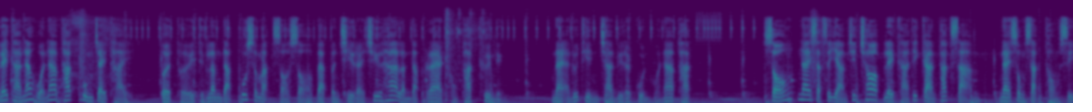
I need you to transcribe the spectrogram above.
ในฐานะหัวหน้าพักภูมิใจไทย เปิดเผยถึงลำดับผู้สมัครสสแบบบัญชีรายชื่อ 5 ลำดับแรกของพักคือ 1. นายอนุทินชาญวีรกุลหัวหน้าพัก 2. นายศักดิ์สยามชิดชอบเลขาธิการพัก 3. นายทรงศักดิ์ทองศรี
